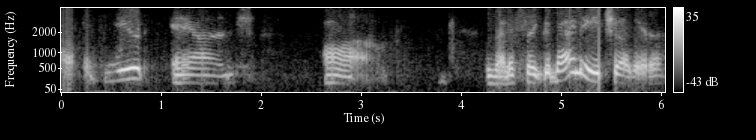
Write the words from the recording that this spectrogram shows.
off of mute and um, let us say goodbye to each other.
